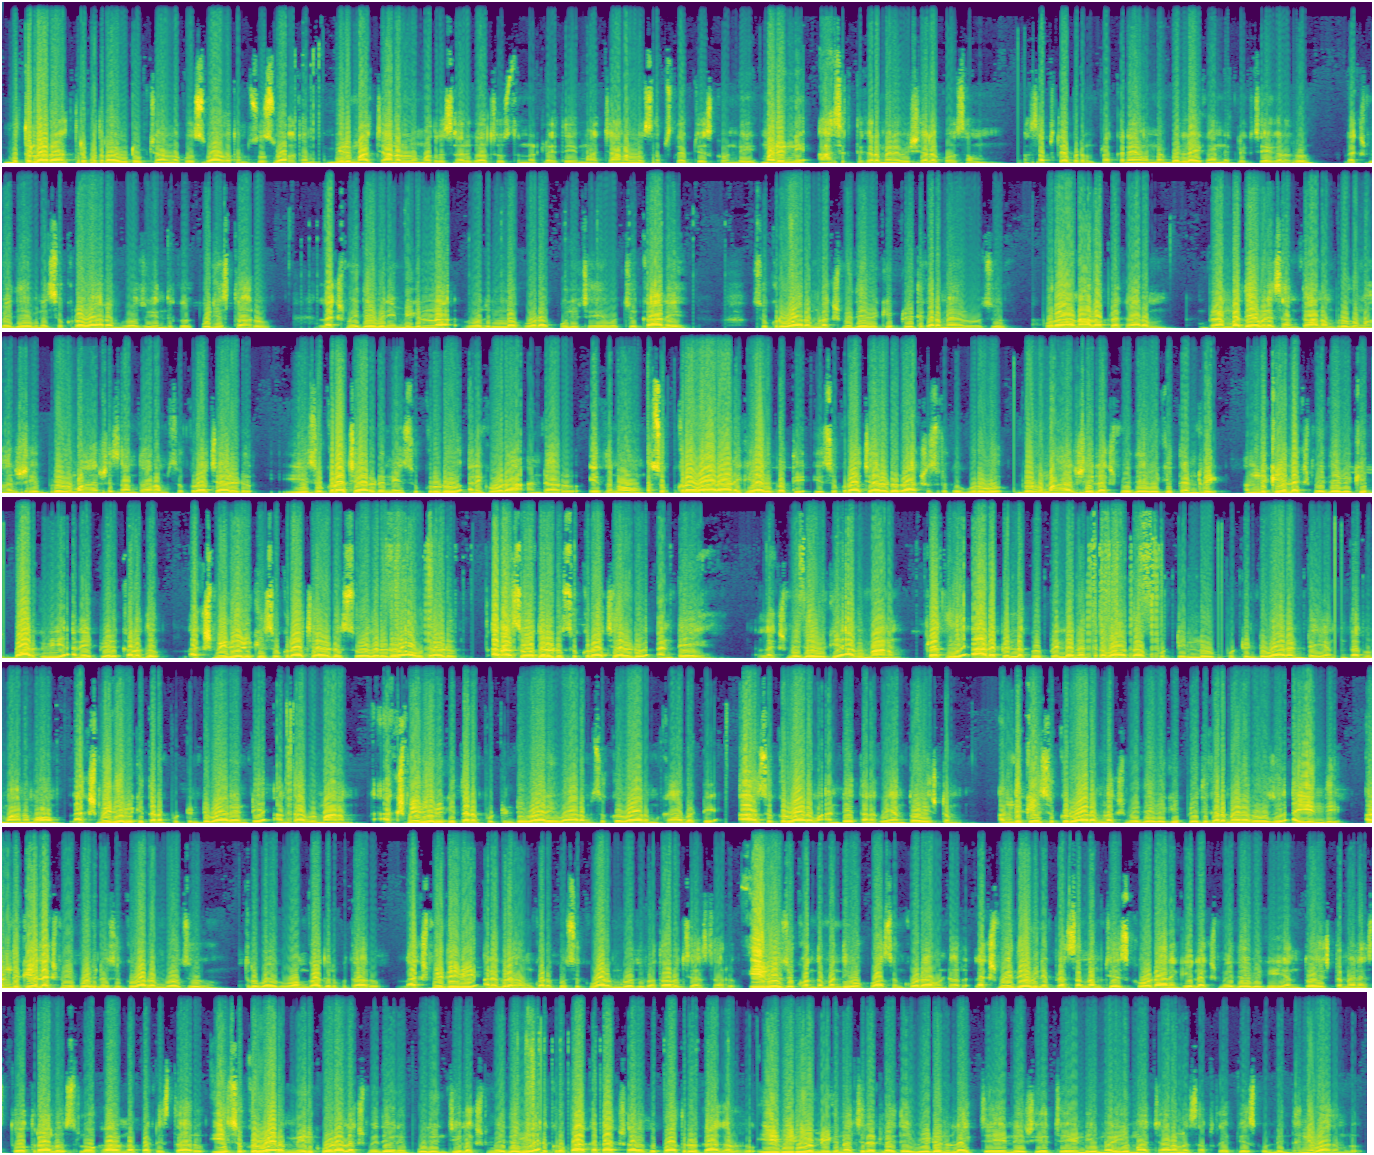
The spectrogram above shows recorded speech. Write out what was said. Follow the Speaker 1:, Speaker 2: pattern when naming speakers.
Speaker 1: మిత్రులారా తిరుపతిరావు యూట్యూబ్ ఛానల్కు స్వాగతం సుస్వాగతం. మీరు మా ఛానల్ను మొదటిసారిగా చూస్తున్నట్లయితే మా ఛానల్ను సబ్స్క్రైబ్ చేసుకోండి. మరిన్ని ఆసక్తికరమైన విషయాల కోసం సబ్స్క్రైబ్ బటన్ ప్రక్కనే ఉన్న బెల్ ఐకాన్ని క్లిక్ చేయగలరు. లక్ష్మీదేవిని శుక్రవారం రోజు ఎందుకు పూజిస్తారు? లక్ష్మీదేవిని మిగిలిన రోజుల్లో కూడా పూజ చేయవచ్చు కానీ శుక్రవారం లక్ష్మీదేవికి ప్రీతికరమైన రోజు. పురాణాల ప్రకారం బ్రహ్మదేవుని సంతానం భృగు మహర్షి. భృగు మహర్షి సంతానం శుక్రాచార్యుడు. ఈ శుక్రాచార్యుడిని శుక్రుడు అని కూడా అంటారు. ఇతను శుక్రవారానికి అధిపతి. ఈ శుక్రాచార్యుడు రాక్షసుడికి గురువు. భృగు మహర్షి లక్ష్మీదేవికి తండ్రి. అందుకే లక్ష్మీదేవికి భార్గవి అనే పేరు కలదు. లక్ష్మీదేవికి శుక్రాచార్యుడు సోదరుడు అవుతాడు. తన సోదరుడు శుక్రాచార్యుడు అంటే లక్ష్మీదేవికి అభిమానం. ప్రతి ఆడపిల్లకు పెళ్ళైన తర్వాత పుట్టిల్లు పుట్టింటి వారంటే ఎంత అభిమానమో? లక్ష్మీదేవికి తన పుట్టింటి వారంటే అంత అభిమానం. లక్ష్మీదేవికి తన పుట్టింటి వారి వారం శుక్రవారం కాబట్టి ఆ శుక్రవారం అంటే తనకు ఎంతో ఇష్టం. అందుకే శుక్రవారం లక్ష్మీదేవికి ప్రీతికరమైన రోజు అయ్యింది. అందుకే లక్ష్మీ పూజను శుక్రవారం రోజు భక్తులు వైభవంగా జరుపుతారు. లక్ష్మీదేవి అనుగ్రహం కొరకు శుక్రవారం రోజు వ్రతాలు చేస్తారు. ఈ రోజు కొంతమంది ఉపవాసం కూడా ఉంటారు. లక్ష్మీదేవిని ప్రసన్నం చేసుకోవడానికి లక్ష్మీదేవికి ఎంతో ఇష్టమైన స్తోత్రాలు శ్లోకాలను పఠిస్తారు. ఈ శుక్రవారం మీరు కూడా లక్ష్మీదేవిని పూజించి లక్ష్మీదేవి కృపా కటాక్షాలకు పాత్రలు కాగలరు. ఈ వీడియో మీకు నచ్చినట్లయితే వీడియోను లైక్ చేయండి షేర్ చేయండి మరియు మా ఛానల్ను సబ్స్క్రైబ్ చేసుకోండి. ధన్యవాదములు.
